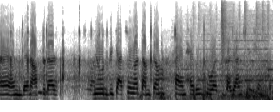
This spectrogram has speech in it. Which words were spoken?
and then after that we would be catching a tum tum and heading towards Kalyan station.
